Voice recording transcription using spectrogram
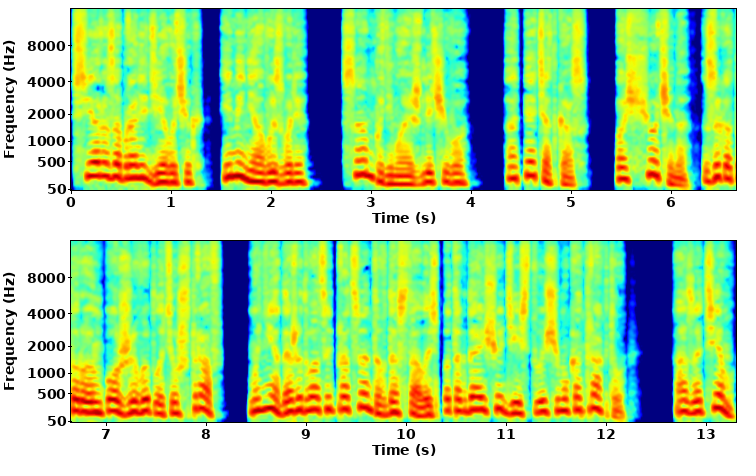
Все разобрали девочек, и меня вызвали. Сам понимаешь, для чего. Опять отказ. Пощечина, за которую он позже выплатил штраф. Мне даже 20% досталось по тогда еще действующему контракту. А затем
